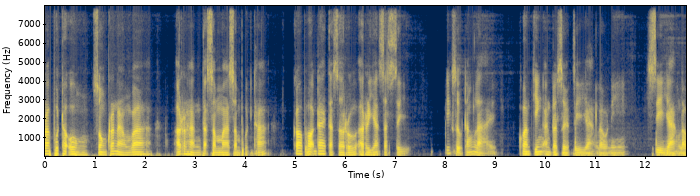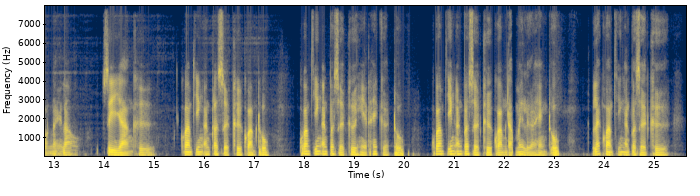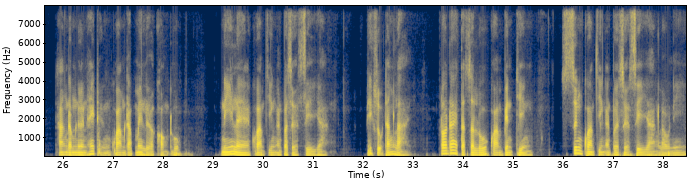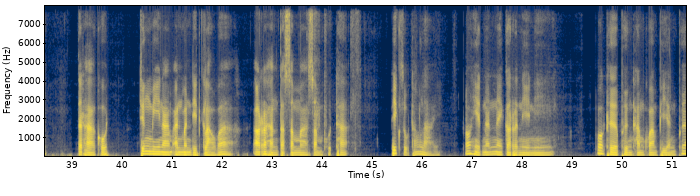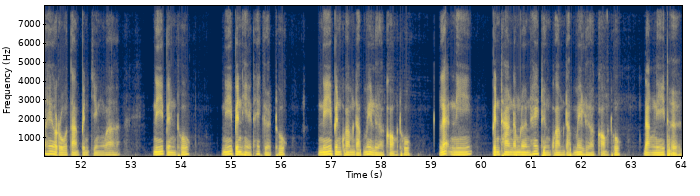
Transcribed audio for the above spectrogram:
พระพุทธองค์ทรงพระนามว่า อรหันตสัมมาสัมพุทธะ ก็เพราะได้ตัสรู้อริยสัจสี่ภิกษุทั้งหลาย ความจริงอันประเสริฐสี่อย่างเหล่านี้สี่อย่างเหล่าไหนเล่าสี่อย่างคือ ความจริงอันประเสริฐคือความทุกข์ ความจริงอันประเสริฐคือเหตุให้เกิดทุกข์ ความจริงอันประเสริฐคือความดับไม่เหลือแห่งทุกข์ และความจริงอันประเสริฐคือ ทางดำเนินให้ถึงความดับไม่เหลือของทุกข์ นี้แลความจริงอันประเสริฐสี่อย่าง ภิกษุทั้งหลาย เพราะได้ตรัสรู้ความเป็นจริง ซึ่งความจริงอันประเสริฐสี่อย่างเหล่านี้ ตถาคตจึงมีนามอันบัณฑิตกล่าวว่า อรหันตสัมมาสัมพุทธะ ภิกษุทั้งหลาย เพราะเหตุนั้นในกรณีนี้ พวกเธอพึงทำความเพียรเพื่อให้รู้ตามเป็นจริงว่า นี้เป็นทุกข์ นี้เป็นเหตุให้เกิดทุกข์ นี้เป็นความดับไม่เหลือของทุกข์ และนี้เป็นทางดำเนินให้ถึงความดับไม่เหลือของทุกข์ ดังนี้เถิด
